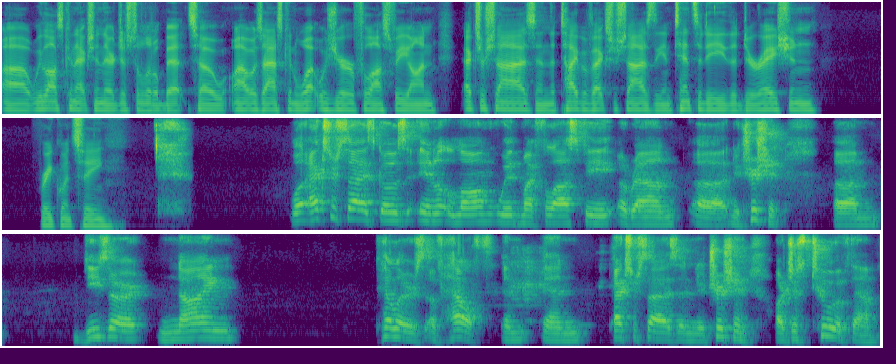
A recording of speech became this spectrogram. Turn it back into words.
Uh, we lost connection there just a little bit. So I was asking, what was your philosophy on exercise and the type of exercise, the intensity, the duration, frequency? Well, exercise goes in along with my philosophy around uh, nutrition. Um, these are nine pillars of health, and and exercise and nutrition are just two of them.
